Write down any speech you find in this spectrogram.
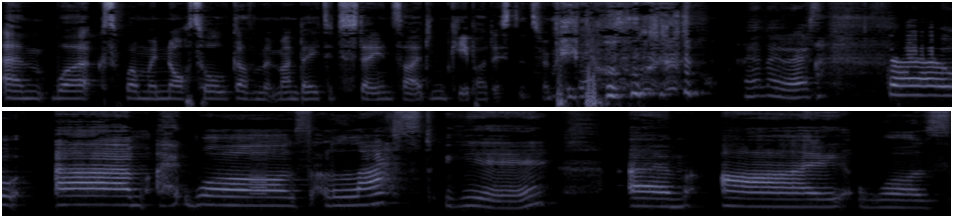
um, works when we're not all government mandated to stay inside and keep our distance from people. So um, it was last year. Um, I was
